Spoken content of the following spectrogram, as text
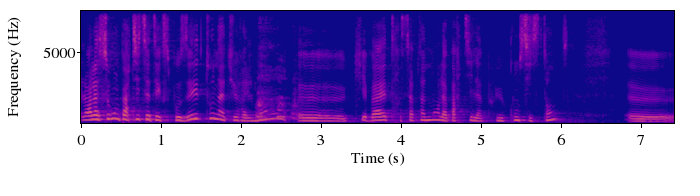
Alors la seconde partie de cet exposé, tout naturellement, euh, qui va être certainement la partie la plus consistante, euh,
